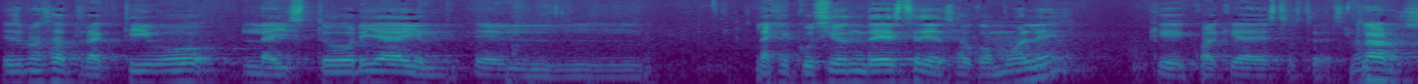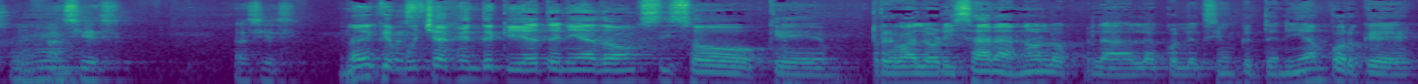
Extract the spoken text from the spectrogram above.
es más atractivo la historia y el, el- la ejecución de este y el Saucomole que cualquiera de estos tres, ¿no? Claro, así es. Así es. No, y que mucha gente que ya tenía donks hizo que revalorizara ¿no? Lo- la, la colección que tenían, porque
